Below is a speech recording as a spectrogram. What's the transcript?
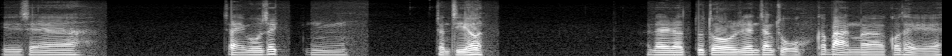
Thì sẽ chạy project um, ừ, chuẩn chỉ hơn. Đây là tutorial trên trang chủ. Các bạn uh, có thể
